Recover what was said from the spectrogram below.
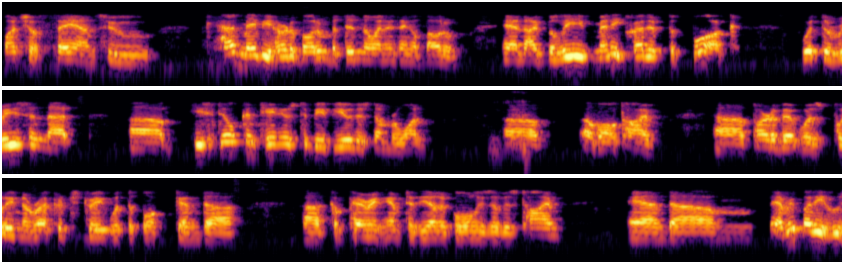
bunch of fans who had maybe heard about him but didn't know anything about him. And I believe many credit the book with the reason that um, he still continues to be viewed as number one uh, of all time. Uh, part of it was putting the record straight with the book and uh, uh comparing him to the other goalies of his time. And um, everybody who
